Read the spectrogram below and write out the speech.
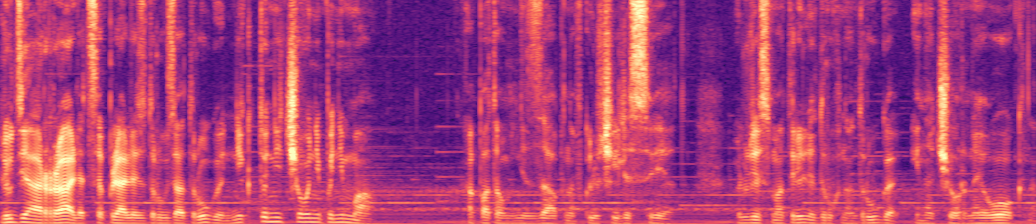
Люди орали, цеплялись друг за друга, никто ничего не понимал. а потом внезапно включили свет. Люди смотрели друг на друга и на черные окна.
